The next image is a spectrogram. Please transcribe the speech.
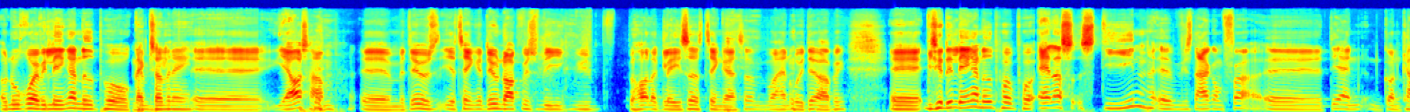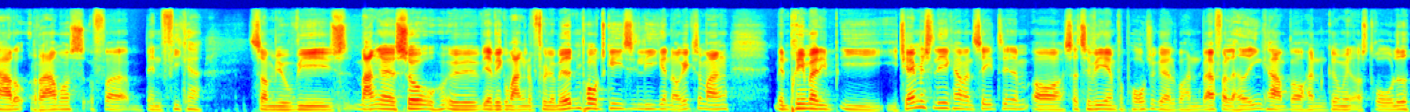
Og nu rører vi længere ned på... McTominay. Øh, ja, også ham. øh, men det er jo, jeg tænker, det er jo nok, hvis vi, vi beholder Glazer, tænker jeg, så må han ryge derop. Ikke? Øh, vi skal lidt længere ned på, på aldersstigen, øh, vi snakker om før. Øh, det er en Goncalo Ramos fra Benfica, som jo vi mange så, øh, jeg ved ikke, hvor mange der følger med den portugisiske liga, nok ikke så mange, men primært i, i, i Champions League har man set til dem, og så til VM for Portugal, hvor han i hvert fald havde en kamp, hvor han kom ind og strålede,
